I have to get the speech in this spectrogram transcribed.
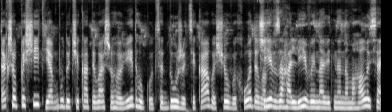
Так що пишіть, я буду чекати вашого відгуку. Це дуже цікаво, що виходило. Чи взагалі ви навіть не намагалися,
